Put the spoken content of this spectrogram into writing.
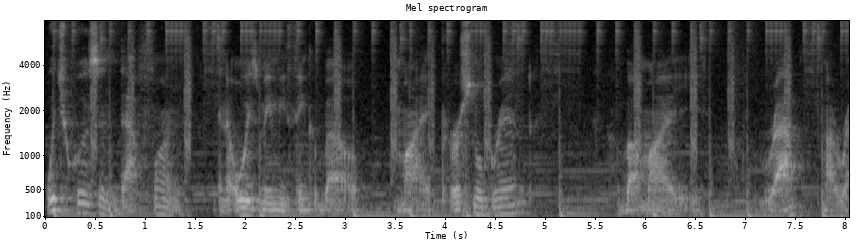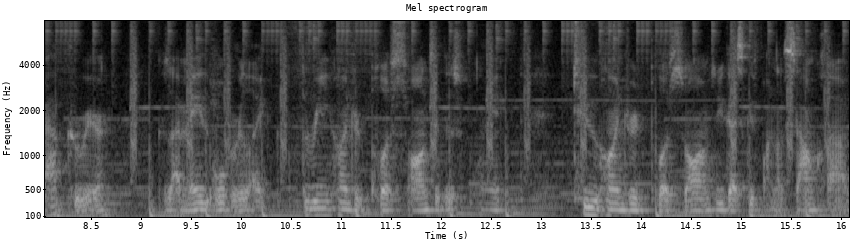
which wasn't that fun. And it always made me think about my personal brand, about my rap, my rap career, because I made over like 300 plus songs at this point, 200 plus songs you guys could find on SoundCloud.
